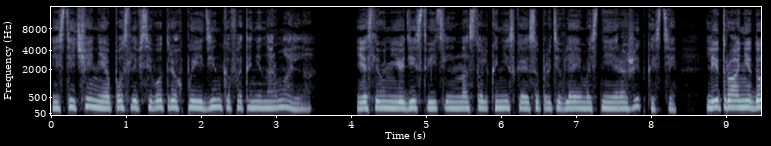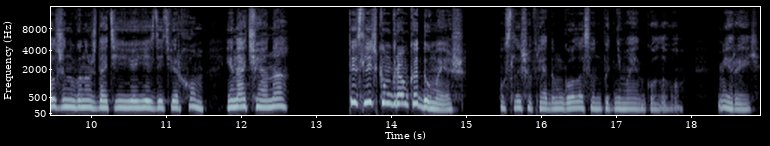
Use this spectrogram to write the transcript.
Истечение после всего трех поединков — это ненормально. Если у нее действительно настолько низкая сопротивляемость нейрожидкости, Литруа не должен вынуждать ее ездить верхом, иначе она «Ты слишком громко думаешь». Услышав рядом голос, он поднимает голову. «Мирей».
